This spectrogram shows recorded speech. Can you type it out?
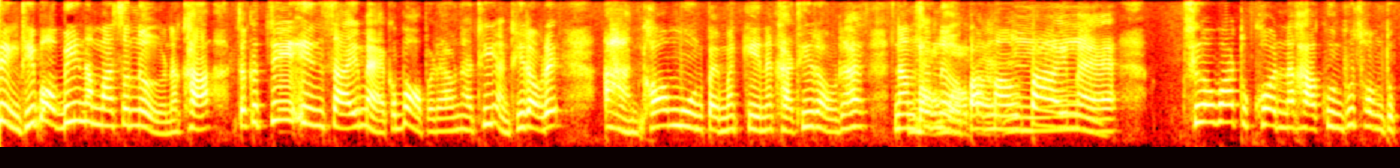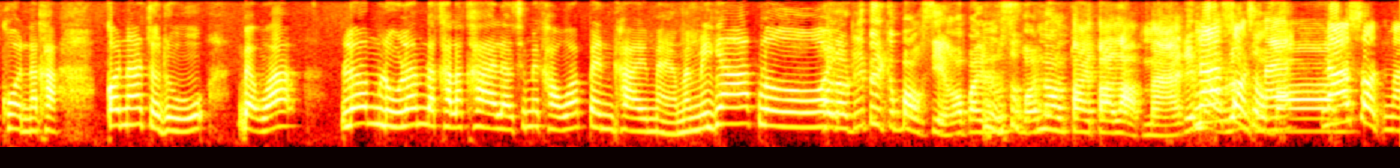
สิ่งที่โบบี้นำมาเสนอนะคะจักรจี้อินไซต์แหมก็บอกไปแล้วนะ ที่อย่างที่เราได้อ่านข้อมูลไปเมื่อกี้นะคะ ที่เราได้นำเสนอปปาเมาไปแหม เชื่อว่าทุกคนนะคะ คุณผู้ชมทุกคนนะคะ ก็น่าจะรู้แบบว่า เริ่มรู้เริ่มระคะระคายแล้วใช่ไหมคะว่าเป็นใครแหมมันไม่ยากเลพอยเราได้เป็นกระบอกเสียงออกไปรู้สึกว่านอนตายตาหลับมาได้หน้าเมสเรื่อดงชาวไหมบ้านหน้าสดไหม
